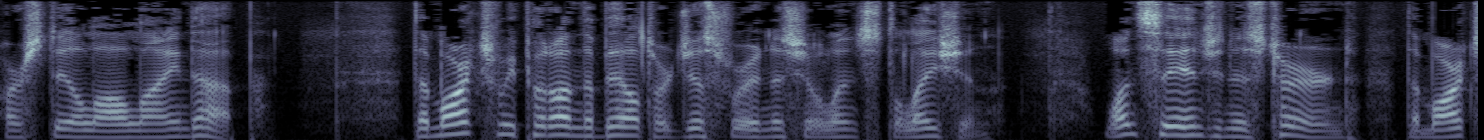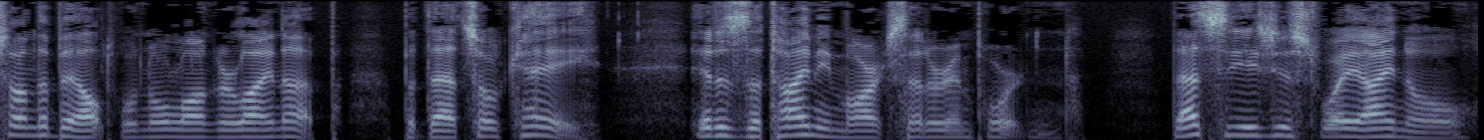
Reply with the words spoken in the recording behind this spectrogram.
are still all lined up. The marks we put on the belt are just for initial installation. Once the engine is turned, the marks on the belt will no longer line up, but that's okay. It is the timing marks that are important. That's the easiest way I know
